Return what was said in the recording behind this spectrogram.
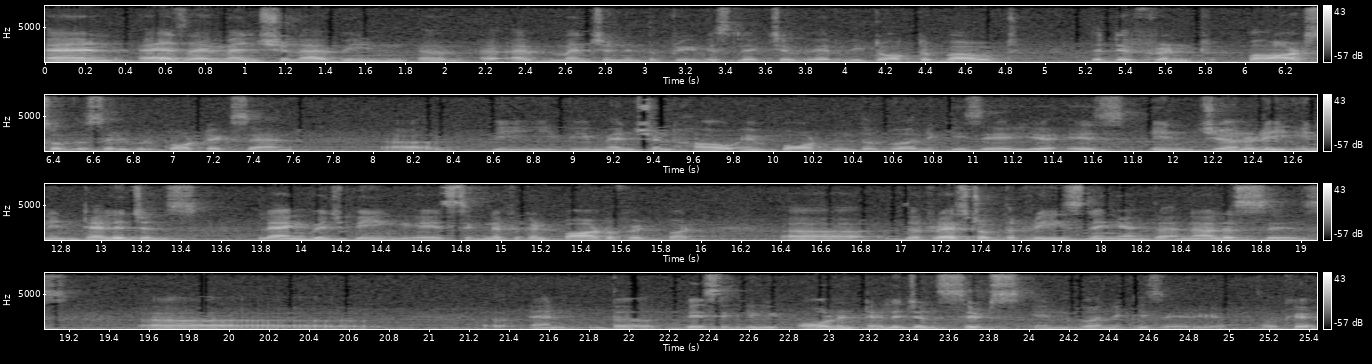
And as I mentioned I've been um, I've mentioned in the previous lecture where we talked about the different parts of the cerebral cortex and uh, we, we mentioned how important the Wernicke's area is in generally in intelligence, language being a significant part of it, but uh, the rest of the reasoning and the analysis uh, and the basically all intelligence sits in Wernicke's area. Okay,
